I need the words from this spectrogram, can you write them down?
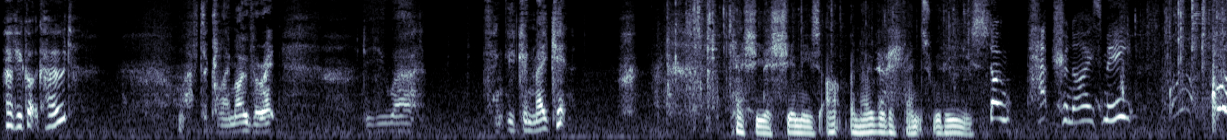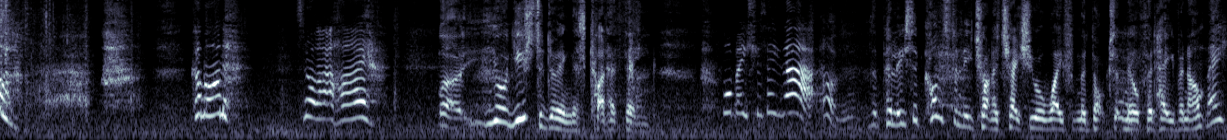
Have you got the code? I'll have to climb over it. Do you, uh, think you can make it? Keshia shimmies up and over the fence with ease. Don't patronise me. Come on. It's not that high. Well, you're used to doing this kind of thing. What makes you think that? Oh, the police are constantly trying to chase you away from the docks at Milford Haven, aren't they?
